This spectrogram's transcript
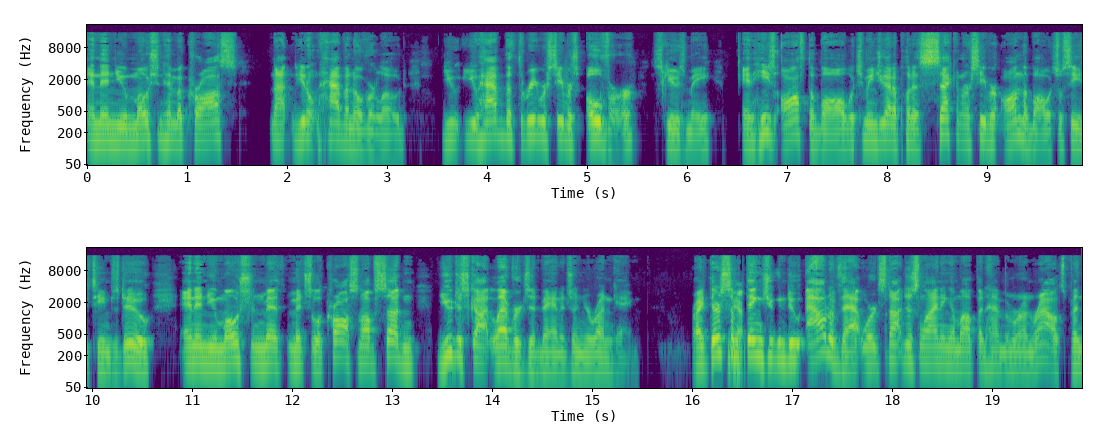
and then you motion him across not you don't have an overload. You you have the three receivers over, excuse me, and he's off the ball, which means you got to put a second receiver on the ball, which we'll see teams do, and then you motion Mitchell across, and all of a sudden you just got leverage advantage on your run game. Right? There's some things you can do out of that where it's not just lining him up and have him run routes, but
